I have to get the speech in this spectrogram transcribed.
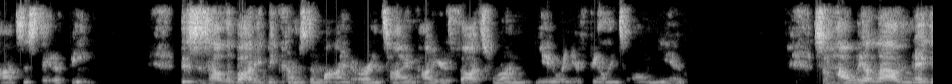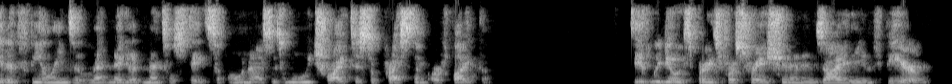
constant state of being. This is how the body becomes the mind, or in time, how your thoughts run you and your feelings own you. So, how we allow negative feelings and negative mental states to own us is when we try to suppress them or fight them. If we do experience frustration and anxiety and fear,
